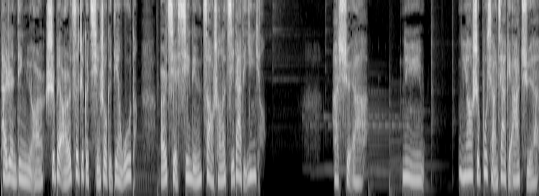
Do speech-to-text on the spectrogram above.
他认定女儿是被儿子这个禽兽给玷污的，而且心灵造成了极大的阴影。阿雪啊，你，你要是不想嫁给阿珏，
